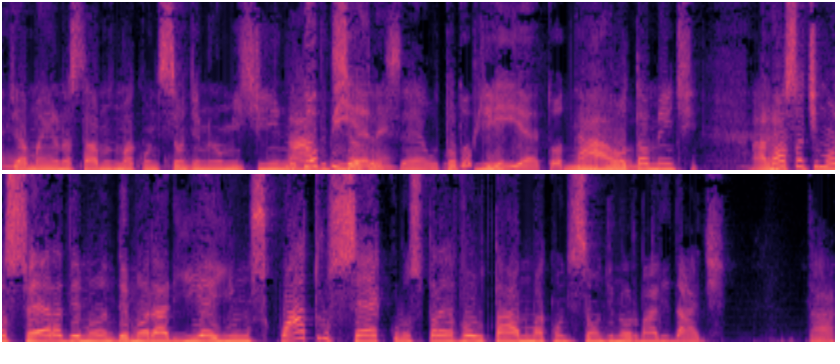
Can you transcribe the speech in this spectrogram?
é. de amanhã nós estávamos numa condição de não emitir nada utopia, de CO2. Né? É, utopia. utopia total. Totalmente. A nossa atmosfera demoraria aí uns quatro séculos para voltar numa condição de normalidade. Tá?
